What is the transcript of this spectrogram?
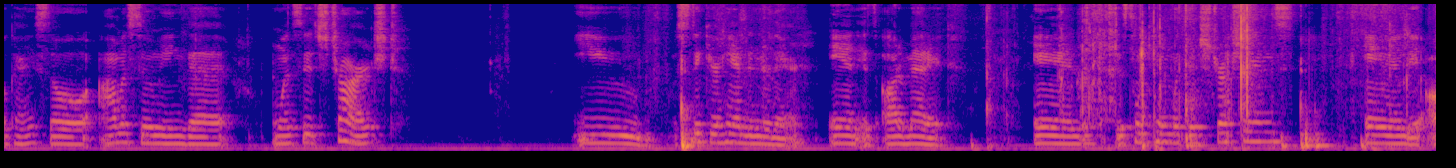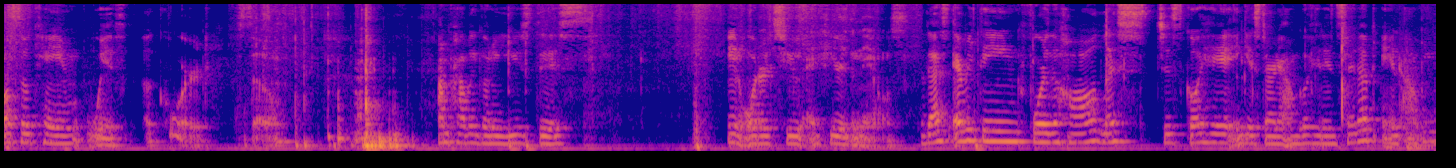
Okay, so I'm assuming that once it's charged, you stick your hand into there and it's automatic. And this one came with instructions and it also came with a cord. So I'm probably gonna use this in order to adhere the nails. That's everything for the haul. Let's just go ahead and get started. I'll go ahead and set up and I'll be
